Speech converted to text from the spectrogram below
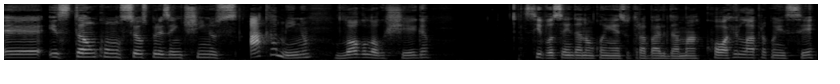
é, estão com os seus presentinhos a caminho, logo, logo chega. Se você ainda não conhece o trabalho da Má, corre lá para conhecer.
